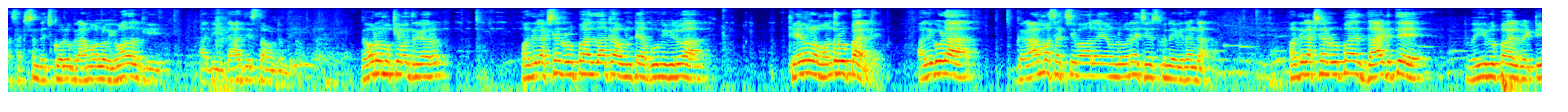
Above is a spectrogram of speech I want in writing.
ఆ సక్షన్ తెచ్చుకోరు. గ్రామాల్లో వివాదాలకి అది దారితీస్తూ ఉంటుంది. గౌరవ ముఖ్యమంత్రి గారు పది లక్షల రూపాయల దాకా ఉంటే ఆ భూమి విలువ కేవలం వంద రూపాయలకే. అది కూడా గ్రామ సచివాలయంలోనే చేసుకునే విధంగా. పది లక్షల రూపాయలు దాటితే వెయ్యి రూపాయలు పెట్టి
